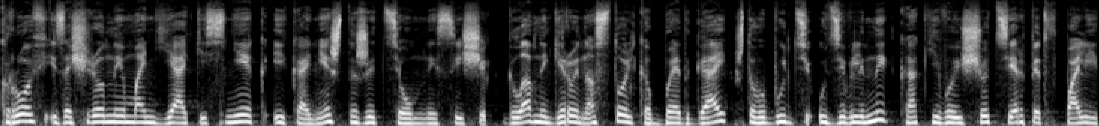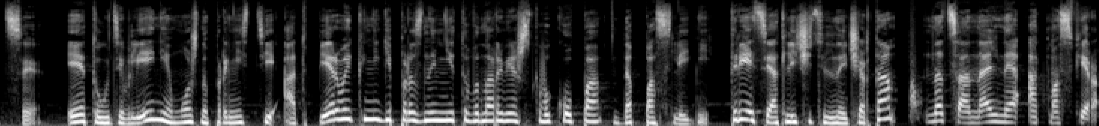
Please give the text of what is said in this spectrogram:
Кровь, изощренные маньяки, снег и, конечно же, темный сыщик. Главный герой настолько guy, что вы будете удивлены, как его еще терпят в полиции. Это удивление можно пронести от первой книги про знаменитого норвежского копа до последней. Третья отличительная черта – национальная атмосфера.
